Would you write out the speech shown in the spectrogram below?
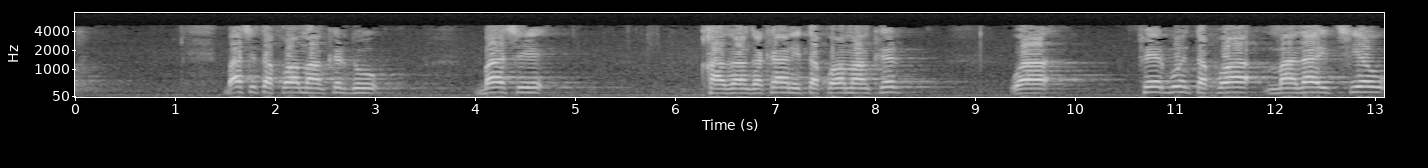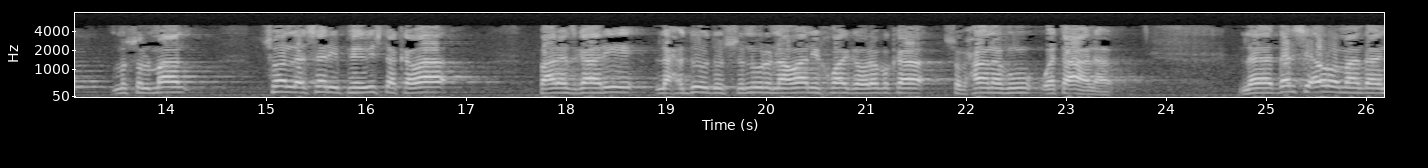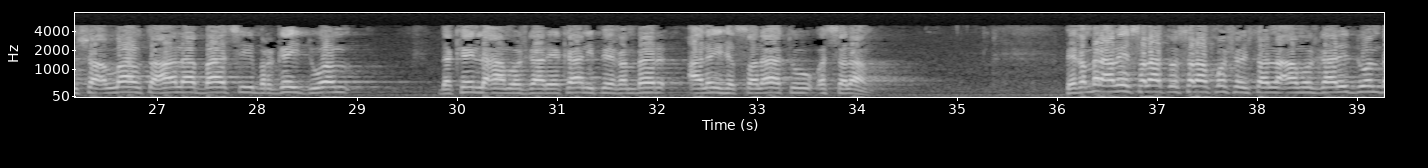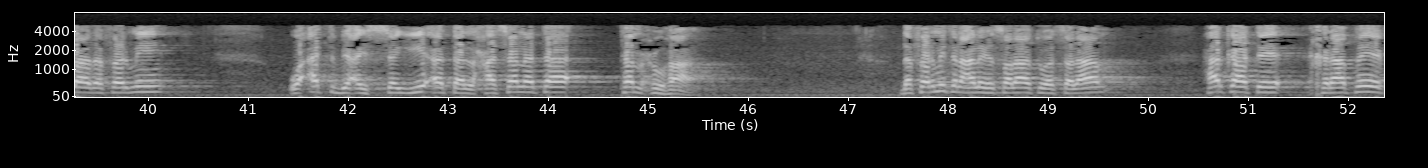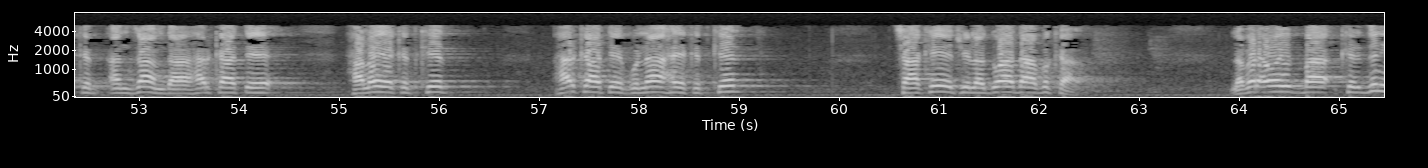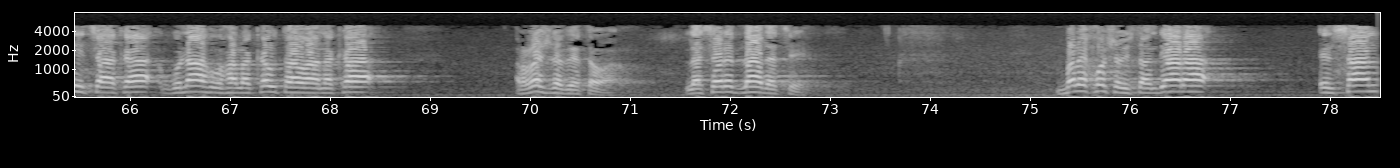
باسی تقوا من کردو باسی قازانجەکانی تەقوامان کرد و فێربوون تەقوا مانای چییە و مسلمان چۆن لەسەری پێویستەکەوە پارێزگاری لە حدود و سنوور و ناوانی خی گەورە بکە سبحانه وتعالى لە دەرسی ئەوڕۆماندا انشاء الله تعالى باسی بڕگەی دووەم دەکەین لە ئامۆژگاریەکانی پێغەمبەر عليه الصلاة والسلام پیغمبر علیه الصلاة والسلام خوشوستان لآموشگاری دوم داده فرمی وأتبع السيئة الحسنة تمحها. دەفەرمیتن عليه سەلات وسلام هەر کاتێ خراپەیەکت ئەنجامدا هەر کاتێ هەڵەیەکت کرد هەر کاتێ گوناهەیەکت کرد چاکەیەکی لە دوادا بکە. لەبەر ئەوەی بەکردنی چاکە گوناه و هەڵەکە و تاوانەکە ڕەش دەبێتەوە. لەسرت لادەچێ. بەڵێ خۆشەویستان. دیارە ئینسان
